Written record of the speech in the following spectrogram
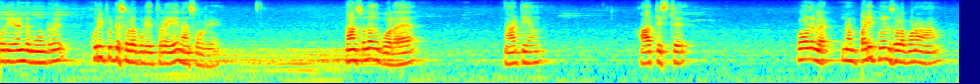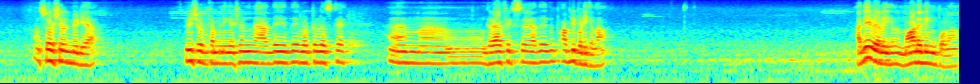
ஒரு இரண்டு மூன்று குறிப்பிட்டு சொல்லக்கூடிய துறையை நான் சொல்கிறேன் நான் சொன்னது போல் நாட்டியம் ஆர்டிஸ்ட்டு ஒன்றும் இல்லை. நம் படிப்புன்னு சொல்லப்போனால் சோஷியல் மீடியா விஷுவல் கம்யூனிகேஷன் அது இது லொட்டுலஸ்க்கு கிராஃபிக்ஸு um, uh, அது இது அப்படி படிக்கலாம். அதே வேளையில் மாடலிங் போகலாம்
